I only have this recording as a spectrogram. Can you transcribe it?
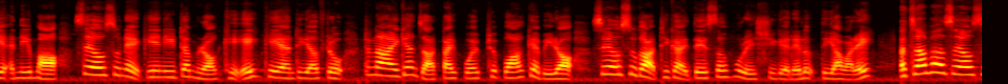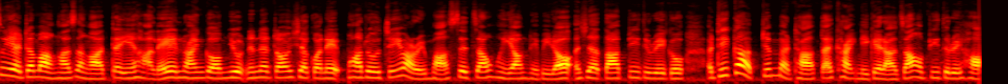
ရဲအနီးမှာစစ်အုပ်စုနဲ့ KND တပ်မတော် KA KNDF တို့တနအီခန့်ကြာတိုက်ပွဲဖြစ်ပွားခဲ့ပြီးတော့စစ်အုပ်စုကထိခိုက်ဒေဆုံးမှုတွေရှိခဲ့တယ်လို့သိရပါတယ်။ အကြမ်းဖက်စစ်အုပ်စုရဲ့တပ်မ55တပ်ရင်းဟာလည်းလွိုင်းကော်မြို့နနက်တော်ရက်ကွက်နဲ့ဘာတိုကျေးရွာတွေမှာစစ်ကြောင်းဝင်ရောက်နေပြီးတော့အရက်သားပြည်သူတွေကိုအ धिक ပြစ်မှတ်ထားတိုက်ခိုက်နေကြတာကြောင့်ပြည်သူတွေဟာ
